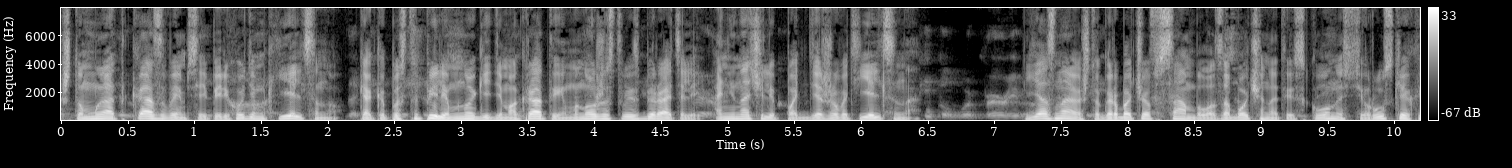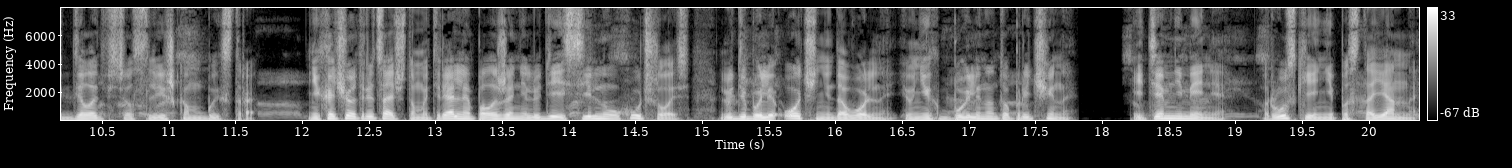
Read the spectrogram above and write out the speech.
что мы отказываемся и переходим к Ельцину. Как и поступили многие демократы и множество избирателей, они начали поддерживать Ельцина. Я знаю, что Горбачев сам был озабочен этой склонностью русских делать все слишком быстро. Не хочу отрицать, что материальное положение людей сильно ухудшилось, люди были очень недовольны, и у них были на то причины. И тем не менее, русские непостоянны,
